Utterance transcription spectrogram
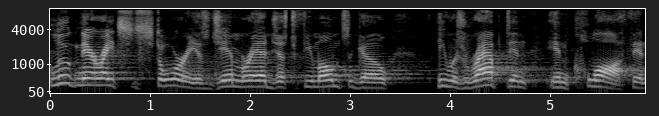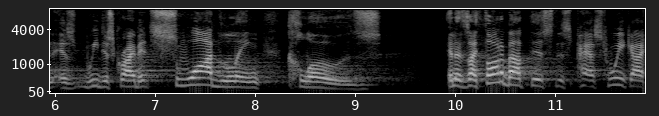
Luke narrates the story, as Jim read just a few moments ago, he was wrapped in, in cloth, in, as we describe it, swaddling clothes. And as I thought about this this past week, I,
